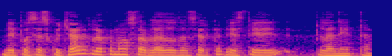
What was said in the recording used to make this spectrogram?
de pues escuchar lo que hemos hablado de acerca de este planeta.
